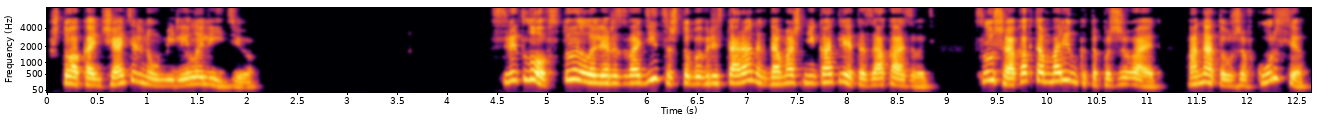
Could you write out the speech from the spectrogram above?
что окончательно умилило Лидию. Светлов, стоило ли разводиться, чтобы в ресторанах домашние котлеты заказывать? Слушай, а как там Маринка-то поживает? Она-то уже в курсе?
